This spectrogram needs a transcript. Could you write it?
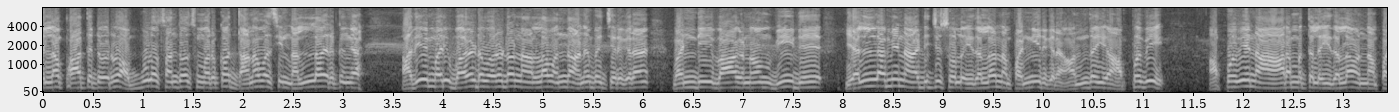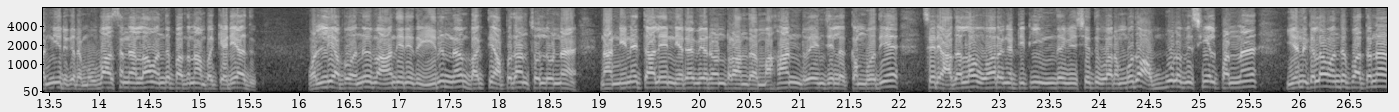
எல்லாம் பார்த்துட்டு வருவோம். அவ்வளோ சந்தோஷமா இருக்கும். தனவசி நல்லா இருக்குங்க. அதே மாதிரி வருட வருடம் நான்லாம் வந்து அனுபவிச்சிருக்கிறேன். வண்டி வாகனம் வீடு எல்லாமே நான் அடிச்சு சொல்ல இதெல்லாம் நான் பண்ணியிருக்கிறேன். அந்த அப்பவே அப்பவே நான் ஆரம்பத்தில் இதெல்லாம் நான் பண்ணியிருக்கிறேன். உபாசனை எல்லாம் வந்து பார்த்தோன்னா அப்போ கிடையாது. ஒன்லி அப்போ வந்து ஆந்திரியத்துக்கு இருந்தேன் பக்தி அப்பதான் சொல்லுவேன் நான் நினைத்தாலே நிறைவேறுன்ற அந்த மகான் ரேஞ்சில் இருக்கும்போதே சரி அதெல்லாம் ஓரம் கட்டிட்டு இந்த விஷயத்துக்கு வரும்போது அவ்வளோ விஷயங்கள் பண்ணேன். எனக்கெல்லாம் வந்து பார்த்தோன்னா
